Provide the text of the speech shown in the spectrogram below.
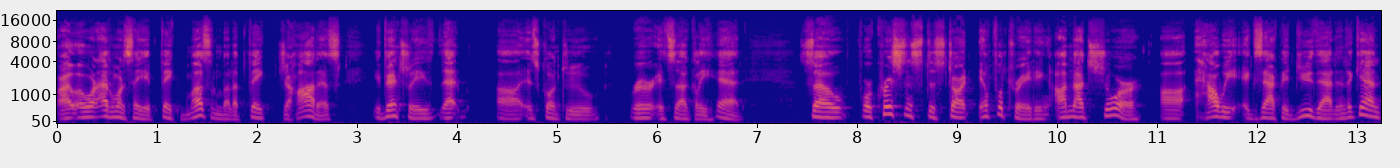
I, I don't want to say a fake Muslim, but a fake jihadist. Eventually, that uh, is going to rear its ugly head. So, for Christians to start infiltrating, I'm not sure uh, how we exactly do that. And again,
